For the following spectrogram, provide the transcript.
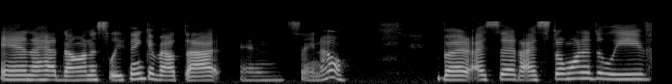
And I had to honestly think about that and say no. But I said I still wanted to leave,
